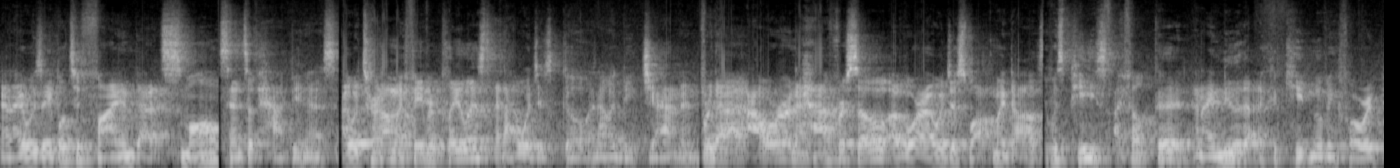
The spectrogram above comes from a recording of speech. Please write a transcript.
and I was able to find that small sense of happiness. I would turn on my favorite playlist and I would just go and I would be jamming. For that hour and a half or so of where I would just walk my dogs, it was peace. I felt good, and I knew that I could keep moving forward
